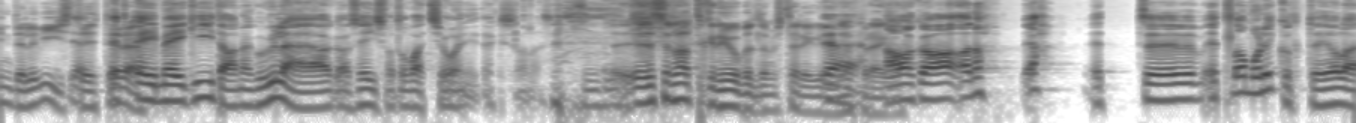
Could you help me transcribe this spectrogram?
Indele viis tehti ära. ei, me ei kiida nagu üle, aga seisvad ovatsioonid, eks ole see natukene juubeldamist oli küll jah praegu. aga noh, jah, et, et loomulikult ei ole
